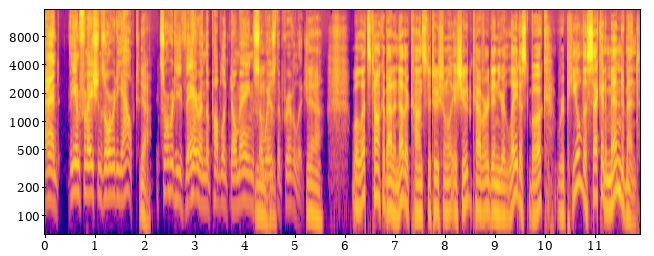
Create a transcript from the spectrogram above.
And the information's already out. Yeah. It's already there in the public domain. So Mhm. where's the privilege? Yeah. Well, let's talk about another constitutional issue covered in your latest book Repeal the Second Amendment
